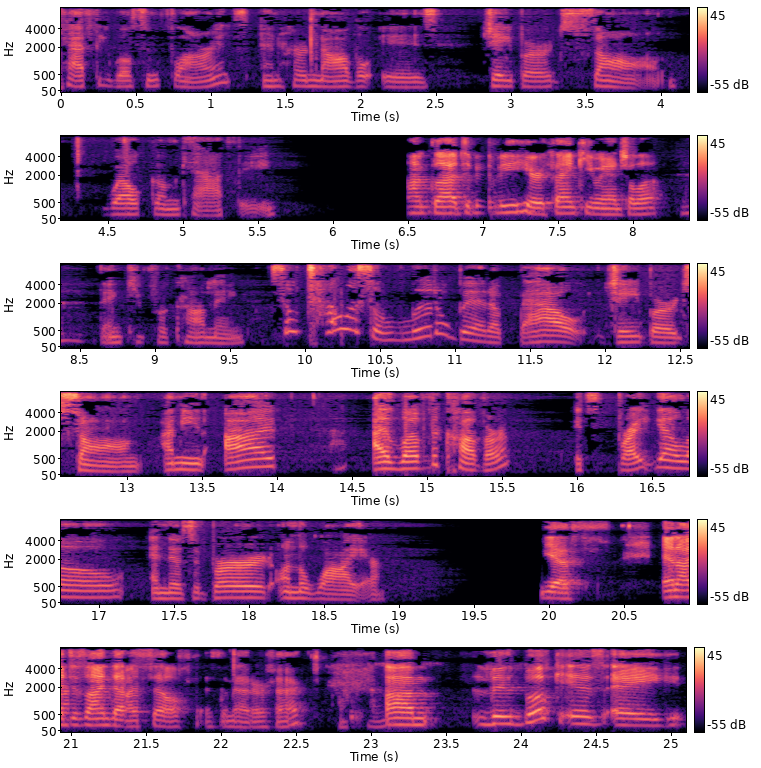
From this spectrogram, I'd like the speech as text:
Kathy Wilson Florence, and her novel is Jaybird's Song. Welcome, Kathy. I'm glad to be here. Thank you, Angela. Thank you for coming. So tell us a little bit about Jaybird's Song. I mean, I I love the cover. It's bright yellow and there's a bird on the wire. Yes, and I designed that myself, as a matter of fact. Okay. Um, the book is a,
